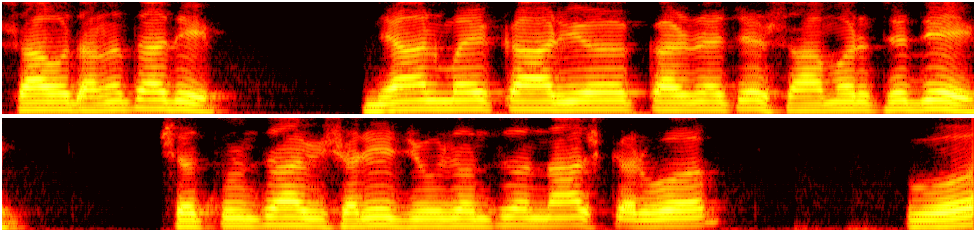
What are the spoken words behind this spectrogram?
सावधानता दे. ज्ञानमय कार्य करण्याचे सामर्थ्य दे. शत्रूंचा विषारी जीवजंतूचा नाश कर व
